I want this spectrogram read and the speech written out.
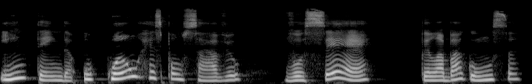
e entenda o quão responsável você é pela bagunça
